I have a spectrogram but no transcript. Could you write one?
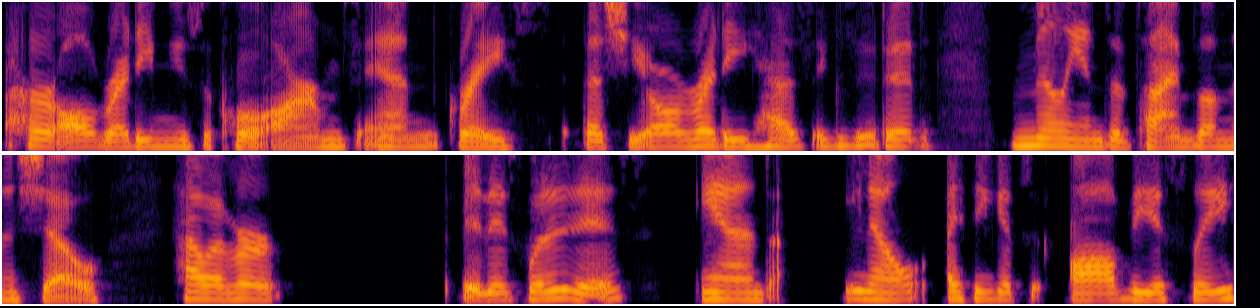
her already musical arms and grace that she already has exuded millions of times on this show. However, it is what it is. And you know, I think it's obviously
